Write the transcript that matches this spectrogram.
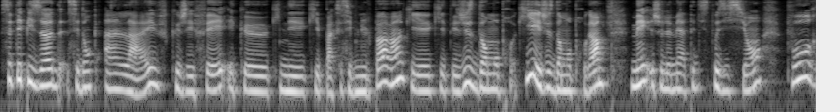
cet épisode, c'est donc un live que j'ai fait et que qui n'est qui est pas accessible nulle part, hein, qui est qui était juste dans mon qui est juste dans mon programme, mais je le mets à ta disposition pour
